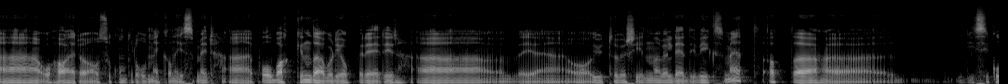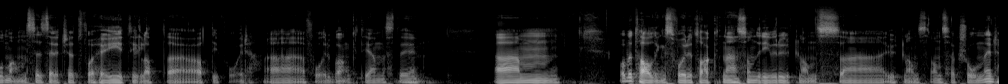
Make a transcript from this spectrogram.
eh, og har også kontrollmekanismer eh, på bakken der hvor de opererer eh, ved, og utøver sin veldedige virksomhet, at eh, risikoen anses rett og slett for høy til at, at de får, får banktjenester. Um, og betalingsforetakene som driver utenlands, uh, utenlandstransaksjoner,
